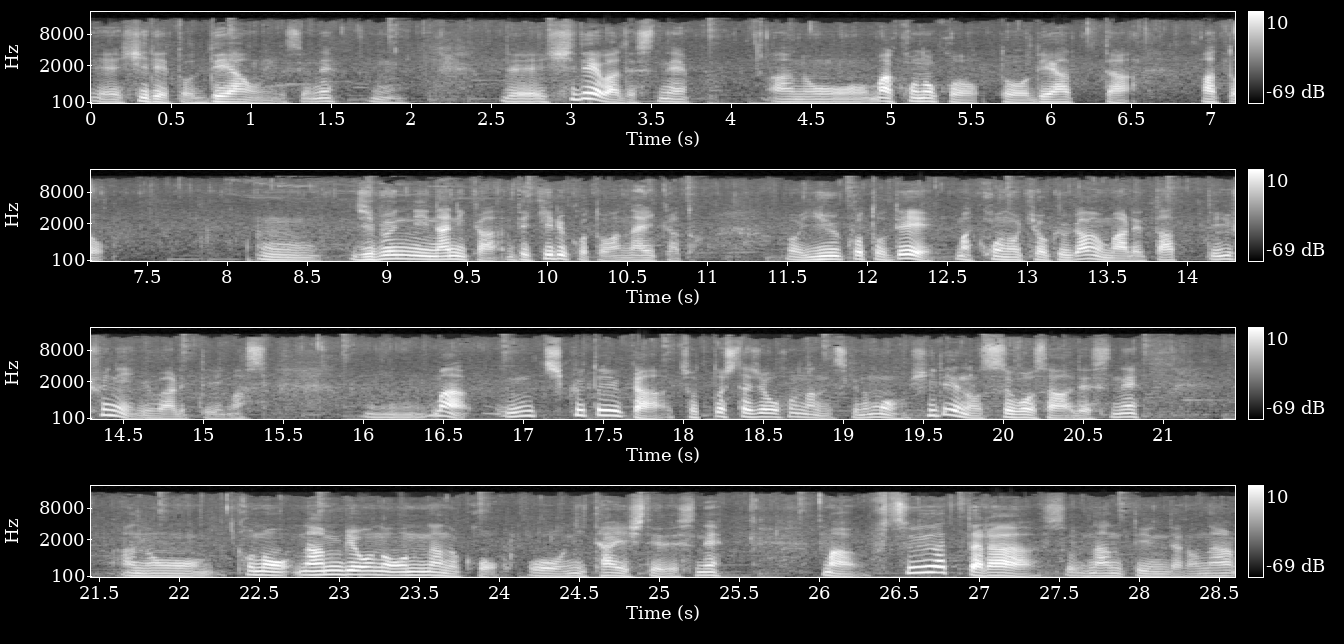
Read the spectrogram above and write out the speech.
えー、ヒデと出会うんですよね。うん、でヒデはですねあの、まあ、この子と出会った後、うん、自分に何かできることはないかということで、まあ、この曲が生まれたっていうふうに言われています。うん、まあうんちくというかちょっとした情報なんですけどもヒデの凄さはですねあのこの難病の女の子に対してですねまあ普通だったら何て言うんだろうな、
